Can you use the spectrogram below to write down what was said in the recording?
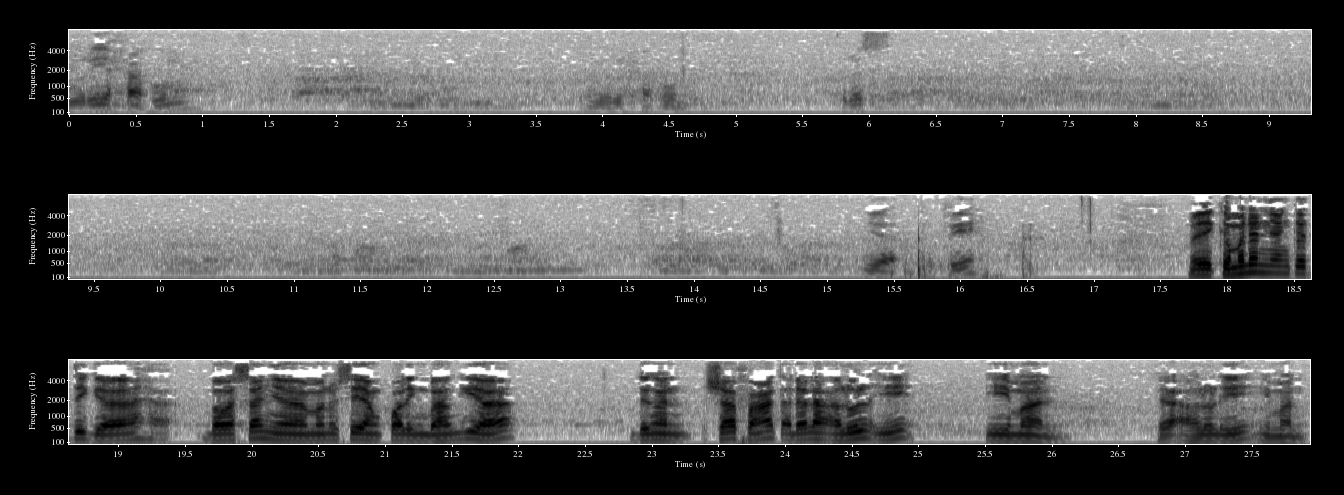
yurihahum yurihahum terus Ya, tapi Baik, kemudian yang ketiga bahwasanya manusia yang paling bahagia dengan syafaat adalah alul i, iman. Ya, alul i, iman.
